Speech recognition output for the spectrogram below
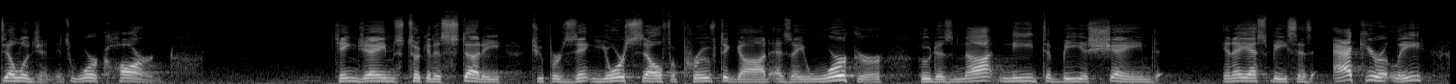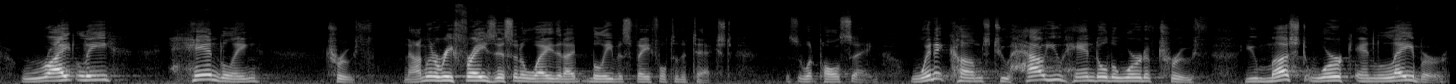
diligent, it's work hard. King James took it as study to present yourself approved to God as a worker who does not need to be ashamed, NASB says, accurately, rightly handling truth. Now, I'm going to rephrase this in a way that I believe is faithful to the text. This is what Paul's saying. When it comes to how you handle the word of truth, you must work and labor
